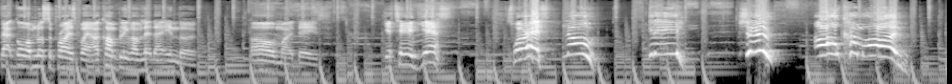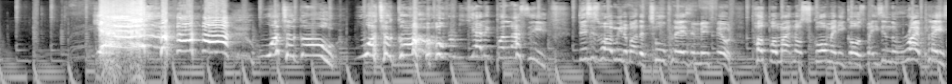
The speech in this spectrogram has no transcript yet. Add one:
that goal, I'm not surprised by it. I can't believe I've let that in, though. Oh, my days. Get in. Yes. Suarez. No. Get in. Shoot. Oh, come on. What a goal! What a goal from Yannick Bolasie! This is what I mean about the two players in midfield. Pogba might not score many goals, but he's in the right place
